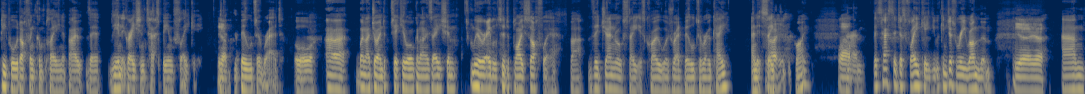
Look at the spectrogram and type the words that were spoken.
people would often complain about the the integration test being flaky. Yeah, you know, the builds are red. Or uh, when I joined a particular organization, we were able to deploy software, but the general status quo was red builds are okay and it's safe right. to deploy. Wow. Um, the tests are just flaky. We can just rerun them. Yeah, yeah. And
